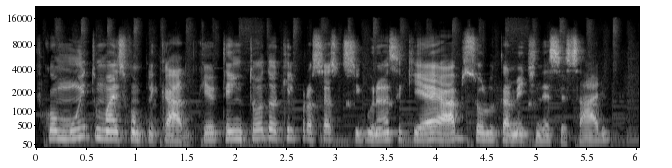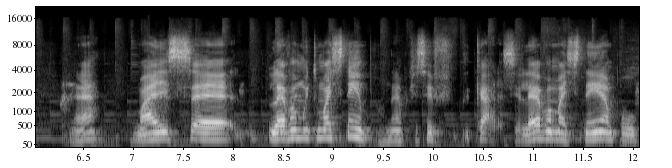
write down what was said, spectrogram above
ficou muito mais complicado, porque tem todo aquele processo de segurança que é absolutamente necessário, né? Mas é, leva muito mais tempo, né? Porque você, cara, você leva mais tempo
